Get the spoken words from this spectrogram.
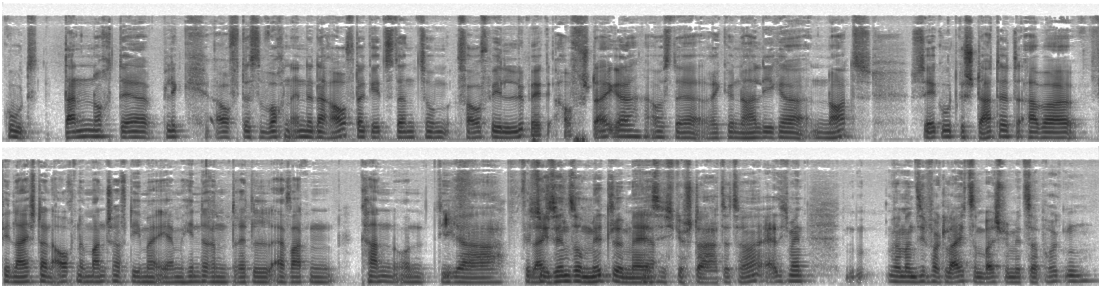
Gut, dann noch der Blick auf das Wochenende darauf. Da geht es dann zum VfB Lübeck, Aufsteiger aus der Regionalliga Nord. Sehr gut gestartet, aber vielleicht dann auch eine Mannschaft, die man eher im hinteren Drittel erwarten kann und die ja, vielleicht. Sie sind so mittelmäßig ja. gestartet. Also ich meine, wenn man sie vergleicht zum Beispiel mit Saarbrücken,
